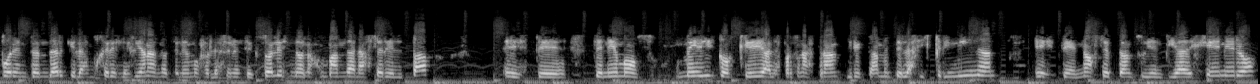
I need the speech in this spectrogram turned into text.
por entender que las mujeres lesbianas no tenemos relaciones sexuales, no nos mandan a hacer el PAP este, tenemos médicos que a las personas trans directamente las discriminan, este, no aceptan su identidad de género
